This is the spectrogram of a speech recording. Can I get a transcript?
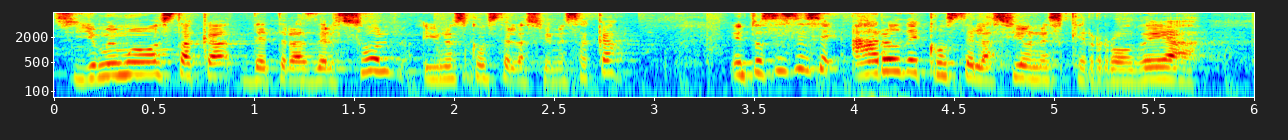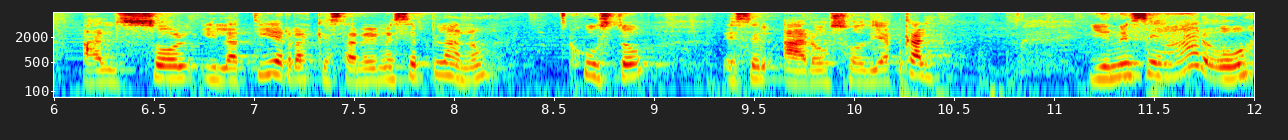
Si yo me muevo hasta acá, detrás del Sol hay unas constelaciones acá. Entonces ese aro de constelaciones que rodea al Sol y la Tierra que están en ese plano, justo es el aro zodiacal. Y en ese aro,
